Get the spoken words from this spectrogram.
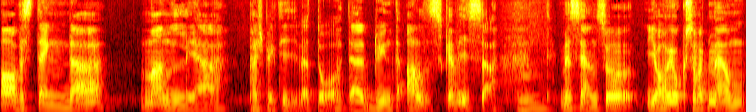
avstängda manliga perspektivet då, där du inte alls ska visa. Mm. Men sen så, jag har ju också varit med om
